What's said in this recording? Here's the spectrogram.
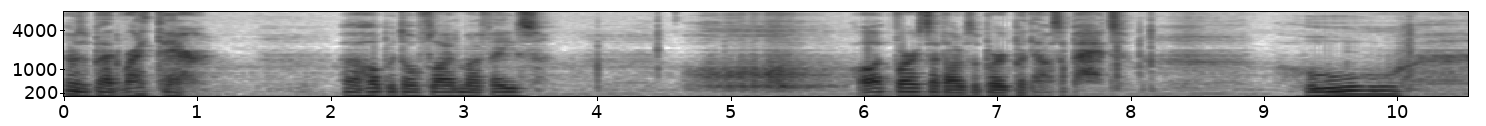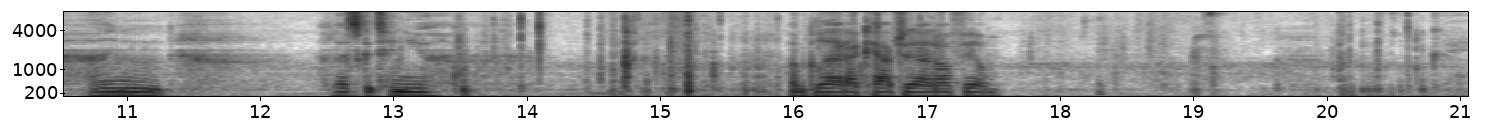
There's a bat right there. I hope it don't fly in my face. at first I thought it was a bird, but that was a bat. Ooh. And let's continue. I'm glad I captured that on film. Okay.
